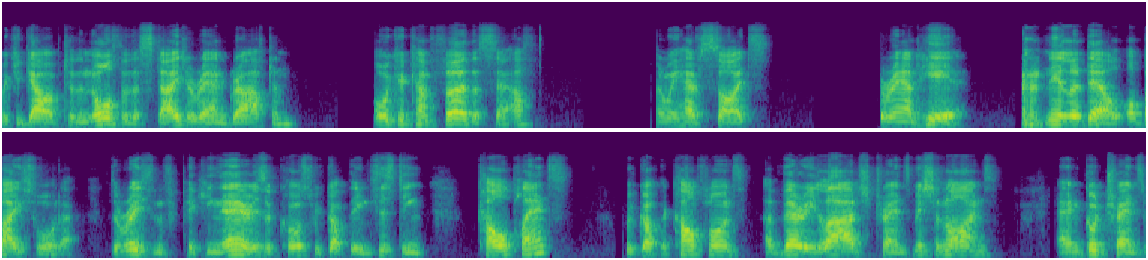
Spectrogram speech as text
we could go up to the north of the state around Grafton, or we could come further south and we have sites around here near Liddell or Bayswater. The reason for picking there is, of course, we've got the existing coal plants, we've got the confluence of very large transmission lines and good, trans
